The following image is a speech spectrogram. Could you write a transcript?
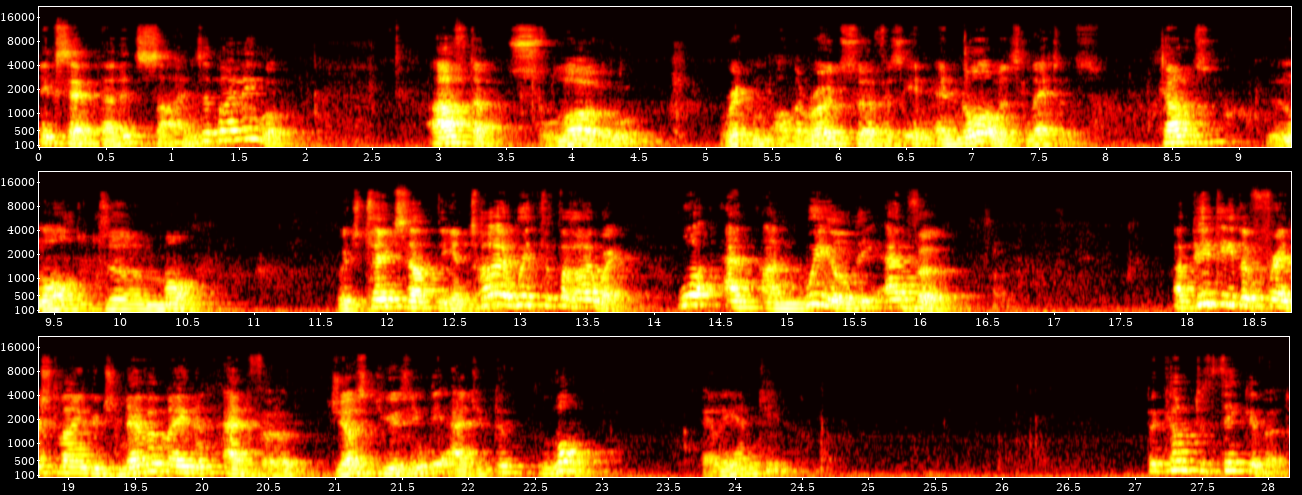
except that its signs are bilingual. After slow, written on the road surface in enormous letters, comes lentement, which takes up the entire width of the highway. What an unwieldy adverb! A pity the French language never made an adverb just using the adjective long, L-E-N-T. But come to think of it,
